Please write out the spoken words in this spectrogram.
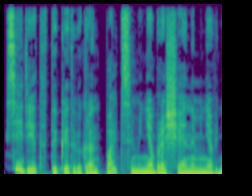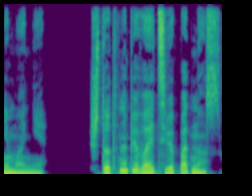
Сидит, тыкает в экран пальцами, не обращая на меня внимания. Что-то напивает себе под нос.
